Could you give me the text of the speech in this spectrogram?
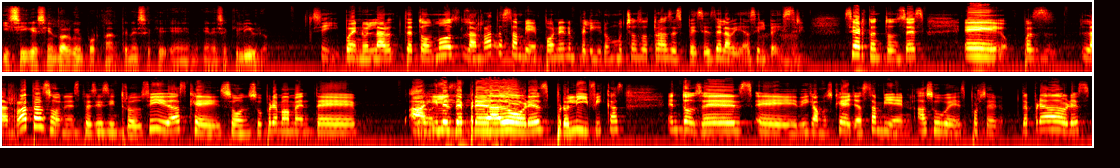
y sigue siendo algo importante en ese, en ese equilibrio. Sí, bueno, la- de todos modos, las ratas también ponen en peligro muchas otras especies de la vida silvestre, ¿cierto? Entonces, eh, pues las ratas son especies introducidas que son supremamente ágiles, depredadores, prolíficas. Entonces, eh, digamos que ellas también, a su vez, por ser depredadores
